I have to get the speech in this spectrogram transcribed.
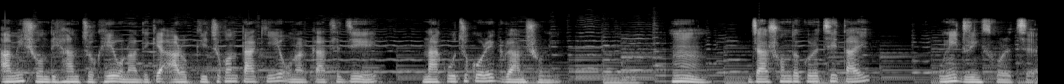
আমি সন্দিহান চোখে ওনার দিকে আরও কিছুক্ষণ তাকিয়ে ওনার কাছে যেয়ে নাক উঁচু করে গ্রান শুনি। হুম, যা সন্দেহ করেছি তাই উনি ড্রিঙ্কস করেছে।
